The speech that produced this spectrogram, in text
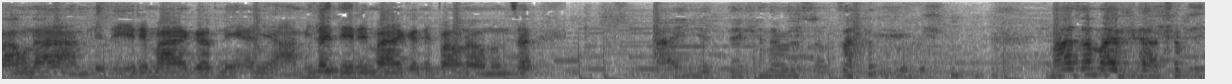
पाहुना हामीले धेरै माया गर्ने अनि हामीलाई धेरै माया गर्ने पाहुना हुनुहुन्छ। भाइ देखेन भने सोध्छ माछा मारिरहेको छ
